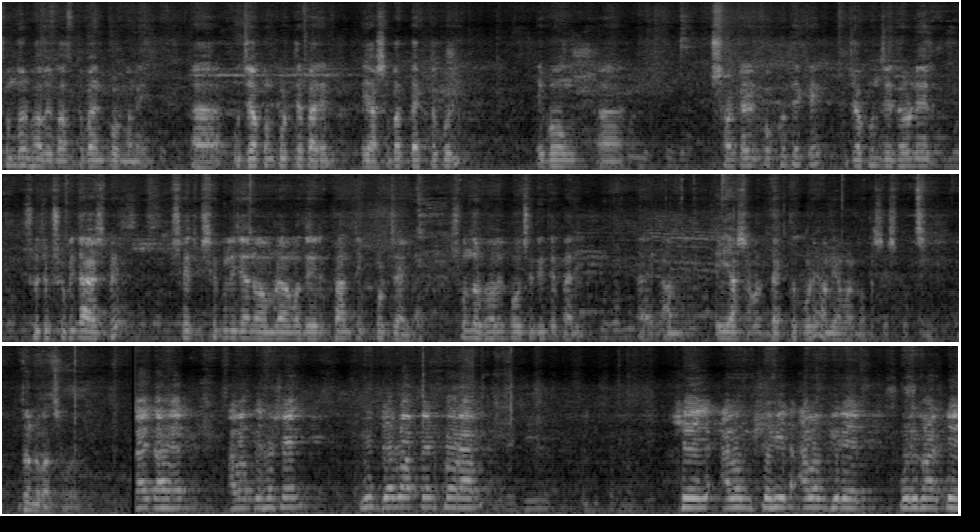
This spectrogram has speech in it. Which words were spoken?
সুন্দরভাবে বাস্তবায়ন মানে উদযাপন করতে পারেন, এই আশাবাদ ব্যক্ত করি। এবং সরকারের পক্ষ থেকে যখন যে ধরনের সুযোগ সুবিধা আসবে, সে, সেগুলি যেন আমরা আমাদের প্রান্তিক পর্যায়ে সুন্দরভাবে পৌঁছে দিতে পারি। আম- এই আশাবাদ ব্যক্ত করে আমি আমার কথা শেষ করছি। ধন্যবাদ সবাইকে। Alamgir Hossain, youth development forum, সেই আলম শহীদ আলমগীরের পরিবারকে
